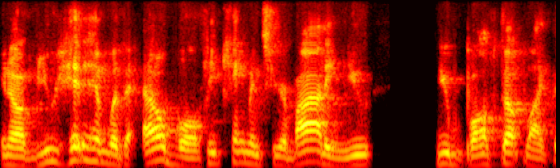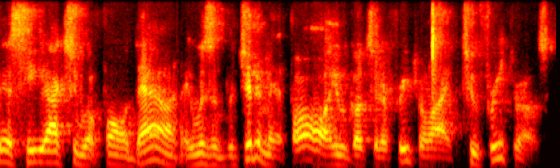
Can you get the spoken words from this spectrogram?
you know, if you hit him with the elbow, if he came into your body, you you bulked up like this, he actually would fall down. It was a legitimate fall. He would go to the free throw line, two free throws.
